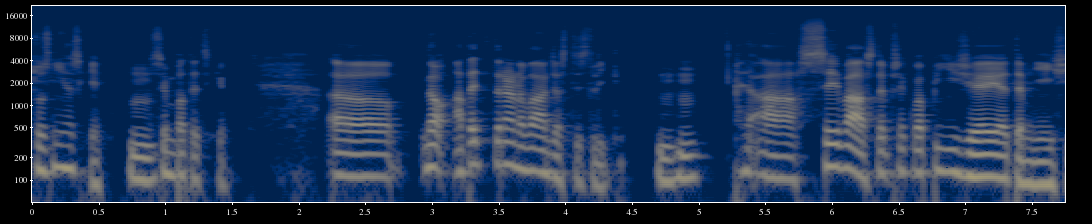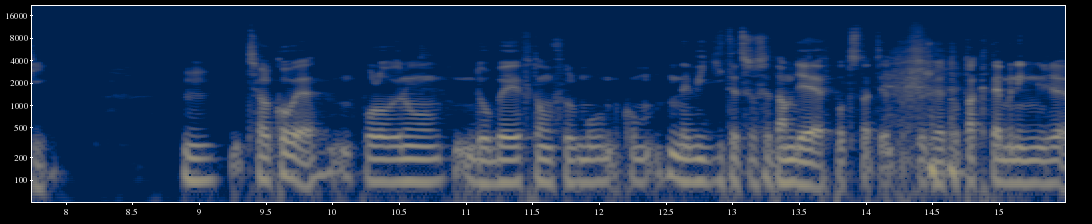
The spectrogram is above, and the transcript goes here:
To zní hezky, hmm. sympaticky. Uh, no a teď teda nová Justice League. Mm-hmm. Asi vás nepřekvapí, že je temnější. Hmm. Celkově polovinu doby v tom filmu jako nevidíte, co se tam děje v podstatě, protože je to tak temný, že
